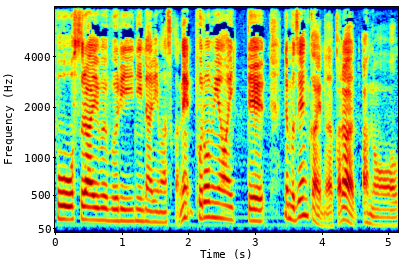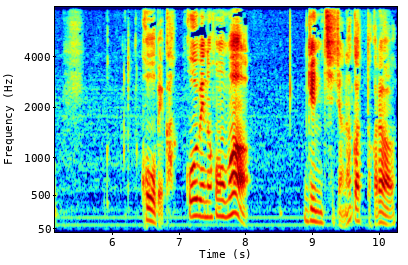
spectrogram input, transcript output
フォースライブぶりになりますかね。プロミアは行って、でも前回のだから、あの、神戸か。神戸の方は、現地じゃなかったから、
